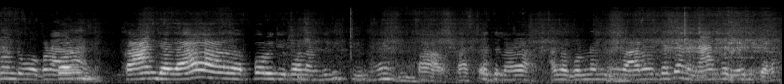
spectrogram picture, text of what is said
கொண்டு போகக்கூடாது காஞ்சதா பொறுக்கி கொண்டு வந்து பாவம் கஷ்டத்துல அதை கொண்டு வந்து நாங்கள் எடுக்கிறோம்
